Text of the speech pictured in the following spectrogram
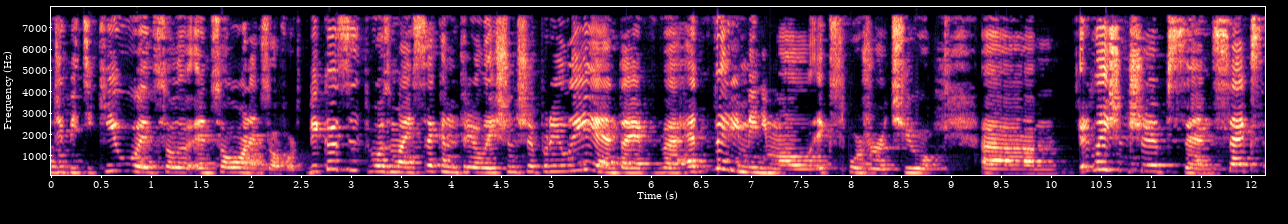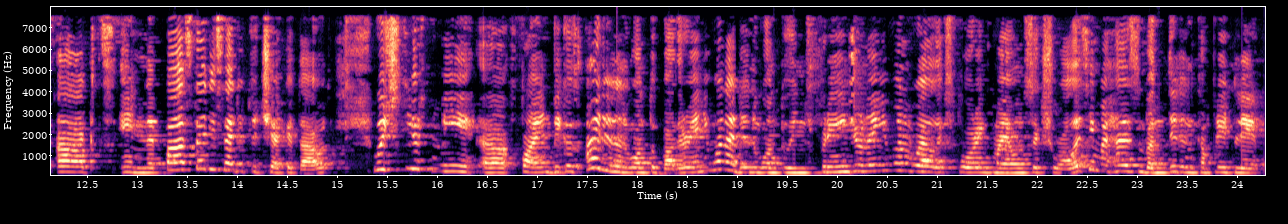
LGBTQ, and so and so on and so forth. Because it was my second relationship, really, and I've uh, had very minimal exposure to um, relationships and sex acts in the past, I decided to check it out, which suited me uh, fine because I didn't want to bother anyone. I didn't want to infringe on anyone while exploring my own sexuality. My husband didn't completely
